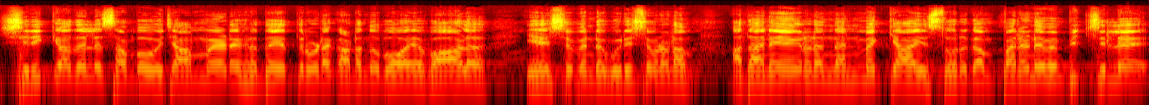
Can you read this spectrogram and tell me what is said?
ശരിക്കും അതെല്ലാം സംഭവിച്ച അമ്മയുടെ ഹൃദയത്തിലൂടെ കടന്നുപോയ വാൾ യേശുവിന്റെ കുരിശുമരണം അത് അനേകരുടെ നന്മയ്ക്കായി സ്വർഗം പരിണമിപ്പിച്ചില്ലേ?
